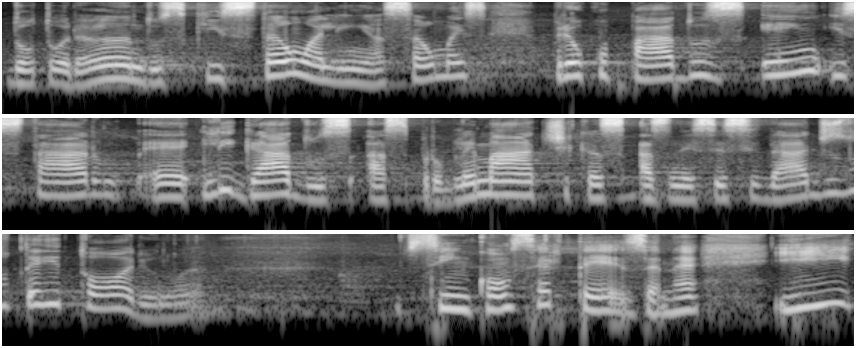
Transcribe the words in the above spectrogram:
doutorandos, que estão ali em ação, mas preocupados em estar é, ligados às problemáticas, às necessidades do território, não é? Sim, com certeza, né? E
